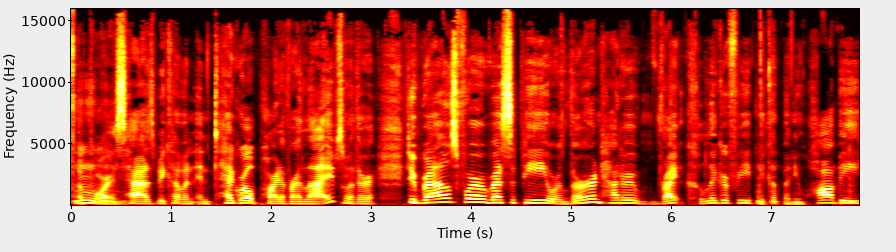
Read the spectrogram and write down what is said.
of mm-hmm. course, has become an integral part of our lives, whether to browse for a recipe or learn how to write calligraphy, pick up a new hobby,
